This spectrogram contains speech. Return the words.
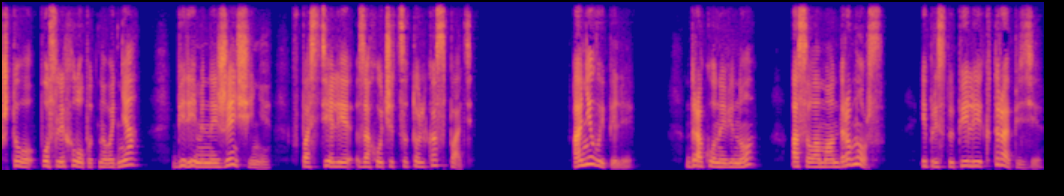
что после хлопотного дня беременной женщине в постели захочется только спать. Они выпили. Драконы вино, а саламандра морс, и приступили к трапезе.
